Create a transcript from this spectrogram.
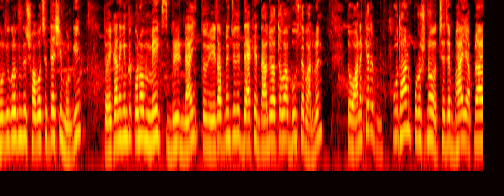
মুরগিগুলো কিন্তু সব হচ্ছে দেশি মুরগি। তো এখানে কিন্তু কোনো মিক্স ব্রিড নাই। তো এটা আপনি যদি দেখেন, তাহলে হয়তো বা বুঝতে পারবেন। তো অনেকের প্রধান প্রশ্ন হচ্ছে যে, ভাই, আপনার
